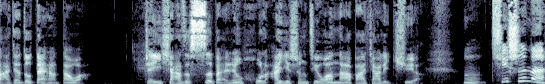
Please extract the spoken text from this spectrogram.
大家都带上刀啊！这一下子四百人呼啦一声就往拿巴家里去啊！嗯，其实呢，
